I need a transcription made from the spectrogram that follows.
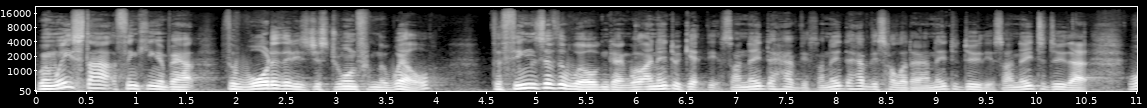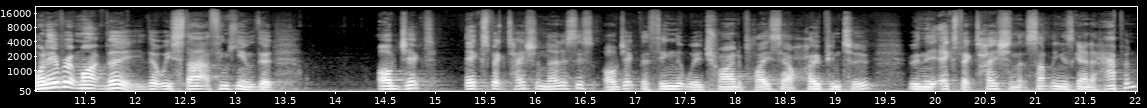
When we start thinking about the water that is just drawn from the well, the things of the world and going, well, I need to get this, I need to have this, I need to have this holiday, I need to do this, I need to do that. Whatever it might be that we start thinking that object, expectation, notice this object, the thing that we're trying to place our hope into, in the expectation that something is going to happen.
